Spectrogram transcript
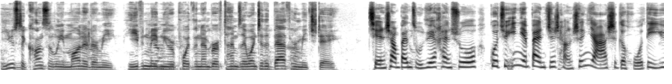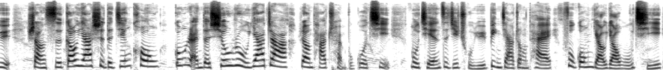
He used to constantly monitor me. He even made me report the number of times I went to the bathroom each day. 前上班族约翰说：“过去一年半职场生涯是个活地狱，上司高压式的监控、公然的羞辱、压榨，让他喘不过气。目前自己处于病假状态，复工遥遥无期。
